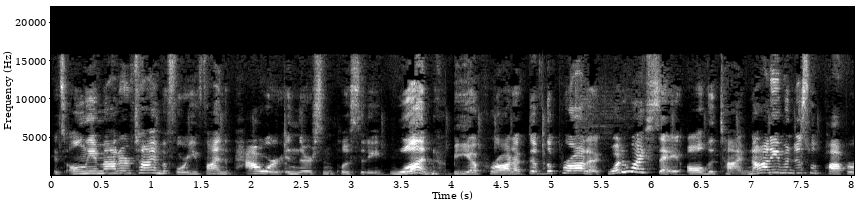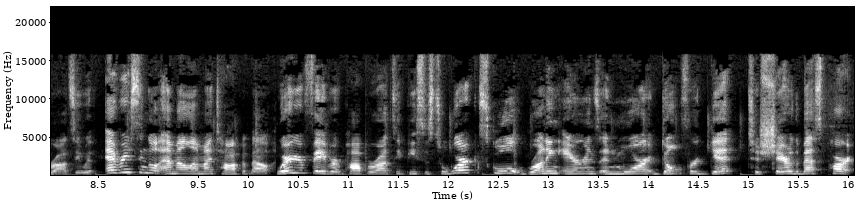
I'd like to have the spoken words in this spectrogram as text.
it's only a matter of time before you find the power in their simplicity. One, be a product of the product. What do I say all the time? Not even just with paparazzi, with every single MLM I talk about, wear your favorite paparazzi pieces to work, school, running errands, and more. Don't forget to share the best part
